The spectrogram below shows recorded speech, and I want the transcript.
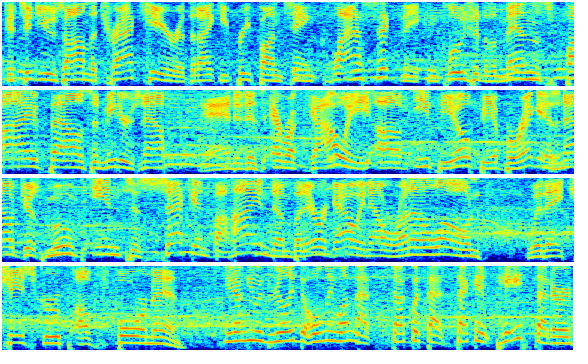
continues on the track here at the Nike Prefontaine Classic, the conclusion of the men's 5,000 meters now. And it is Aregawi of Ethiopia. Barega has now just moved into second behind him, but Aregawi now running alone with a chase group of four men. You know, he was really the only one that stuck with that second pace setter,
